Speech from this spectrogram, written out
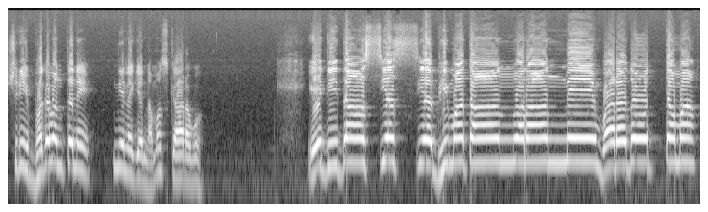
ಶ್ರೀ ಭಗವಂತನೇ, ನಿನಗೆ ನಮಸ್ಕಾರವು. ಯದಿದಾಸ್ಯಸ್ಯಭಿಮತಾನ್ವರಾನ್ಮೇ ವರದೋತ್ತಮ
